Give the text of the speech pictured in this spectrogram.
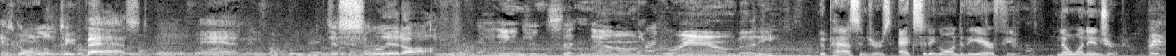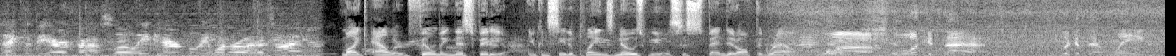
is going a little too fast and just slid off. That engine sitting down on the ground, buddy. The passengers exiting onto the airfield. No one injured. Please exit the aircraft slowly, carefully, one row at a time. Mike Allard filming this video. You can see the plane's nose wheel suspended off the ground. Wow, look at that. Look at that wing.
